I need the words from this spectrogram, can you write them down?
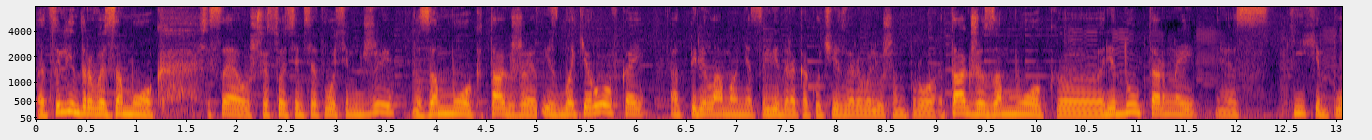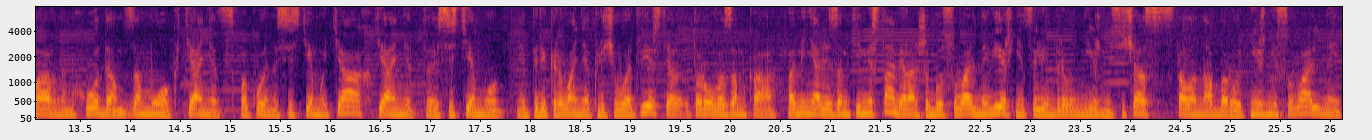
Цилиндровый замок CSEO 678G. Замок также и с блокировкой от переламывания цилиндра, как у Cheezer Evolution Pro. Также замок э, редукторный э, с тихим плавным ходом. Замок тянет спокойно систему тяг, тянет э, систему перекрывания ключевого отверстия второго замка. Поменяли замки местами. Раньше был сувальный верхний, цилиндровый нижний. Сейчас стало наоборот. Нижний сувальный,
